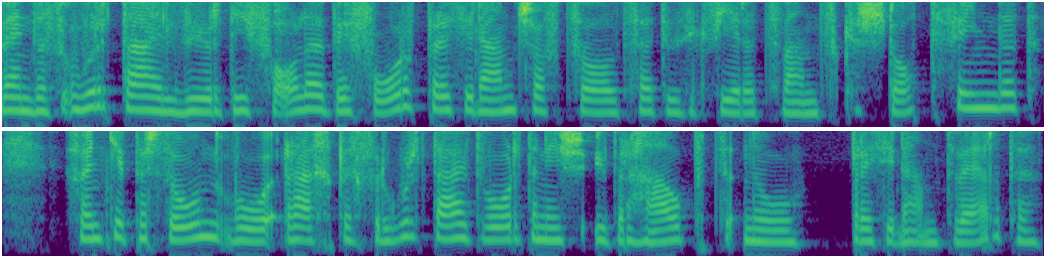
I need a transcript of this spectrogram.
Wenn das Urteil würde fallen, bevor die Präsidentschaftswahl 2024 stattfindet, könnte die Person, die rechtlich verurteilt worden ist, überhaupt noch Präsident werden?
